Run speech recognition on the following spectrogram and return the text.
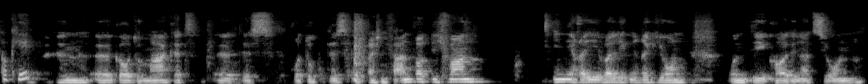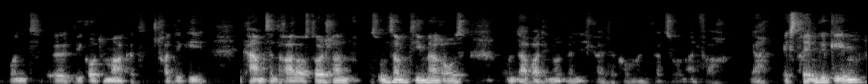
okay. für den äh, Go-to-Market äh, des Produktes entsprechend verantwortlich waren in ihrer jeweiligen Region und die Koordination und äh, die Go-to-Market-Strategie kam zentral aus Deutschland, aus unserem Team heraus und da war die Notwendigkeit der Kommunikation einfach ja, extrem gegeben.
